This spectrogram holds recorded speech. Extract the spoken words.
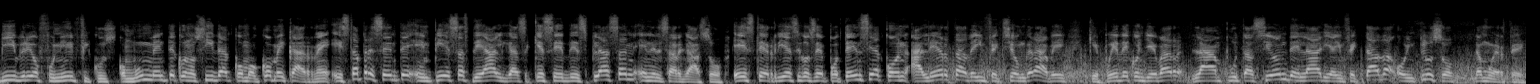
Vibrio funilficus, comúnmente conocida como come carne, está presente en piezas de algas que se desplazan en el sargazo. Este riesgo se potencia con alerta de infección grave que puede conllevar la amputación del área infectada o incluso la muerte.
